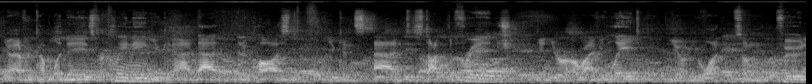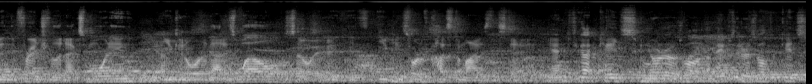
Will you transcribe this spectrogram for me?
you know, every couple of days for cleaning, you can add that at a cost. You can add to stock the fridge, and you're arriving late. You know, you want some food in the fridge for the next morning. You can order that as well. So it, you can sort of customize the stay. Yeah, and if you got kids, can you order as well? A babysitter as well for kids?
